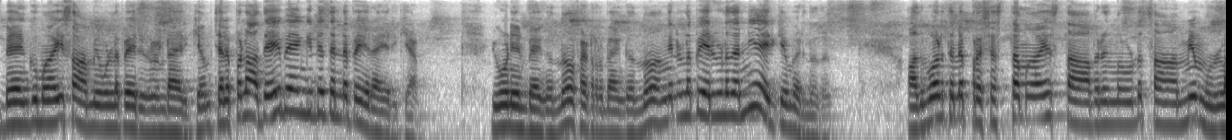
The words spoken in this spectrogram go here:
ബാങ്കുമായി സാമ്യമുള്ള പേരുകളുണ്ടായിരിക്കാം ചിലപ്പോൾ അതേ ബാങ്കിന്റെ തന്നെ പേരായിരിക്കാം. യൂണിയൻ ബാങ്ക് എന്നോ ഫെഡറൽ ബാങ്ക് എന്നോ അങ്ങനെയുള്ള പേരുകൾ തന്നെയായിരിക്കും വരുന്നത്. അതുപോലെ തന്നെ പ്രശസ്തമായ സ്ഥാപനങ്ങളോട് സാമ്യമുള്ള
